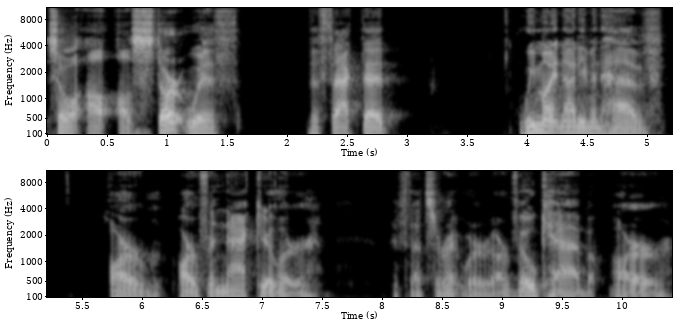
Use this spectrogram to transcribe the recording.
so I'll, I'll start with the fact that we might not even have our, our vernacular if that's the right word, our vocab, our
